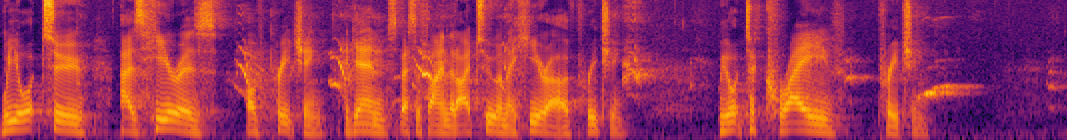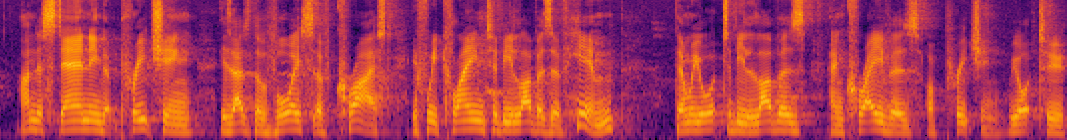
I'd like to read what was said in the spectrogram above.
We ought to, as hearers of preaching, again specifying that I too am a hearer of preaching, we ought to crave preaching. Understanding that preaching is as the voice of Christ, if we claim to be lovers of Him, then we ought to be lovers and cravers of preaching. We ought to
